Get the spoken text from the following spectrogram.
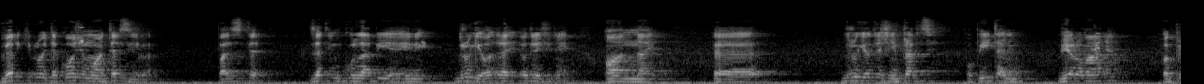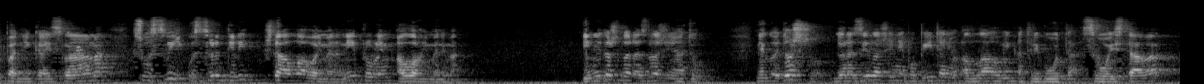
veliki broj također Muatezila, pazite, zatim Kulabije ili drugi određeni, onaj, e, drugi određeni pravci po pitanju vjerovanja od pripadnika Islama, su svi ustvrdili šta Allahova imena. Nije problem Allahova imenima. I nije došlo do razlaženja tu. Nego je došlo do razilaženja po pitanju Allahovih atributa, svojstava,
